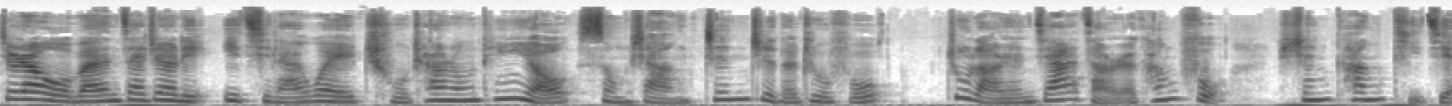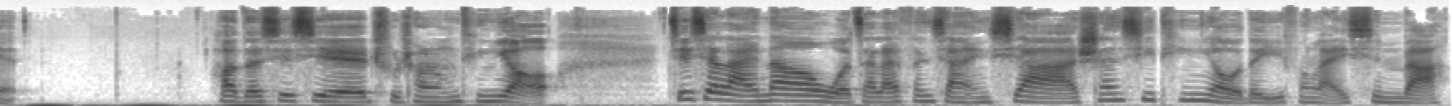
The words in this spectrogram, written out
就让我们在这里一起来为楚昌荣听友送上真挚的祝福，祝老人家早日康复，身康体健。好的，谢谢楚昌荣听友。接下来呢，我再来分享一下山西听友的一封来信吧。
